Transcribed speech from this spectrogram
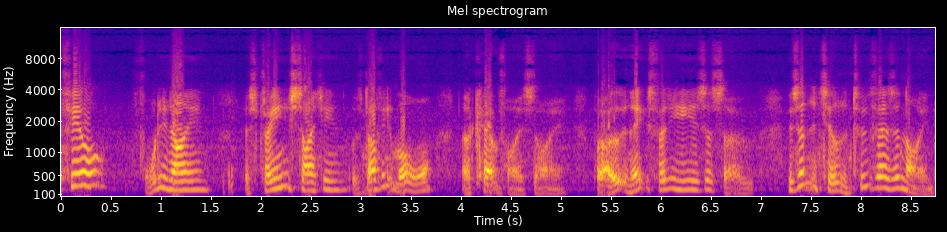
Phil, 49, the strange sighting was nothing more than a campfire sight. For over the next 30 years or so, it wasn't until in 2009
